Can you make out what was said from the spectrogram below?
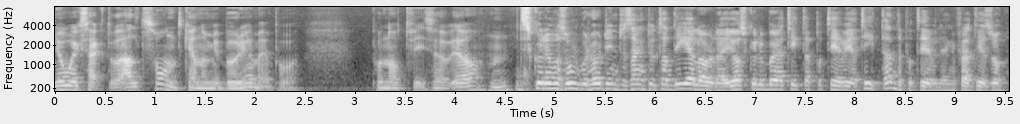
Jo, exakt. Och allt sånt kan de ju börja med på, på något vis. Ja, mm. Det skulle vara så oerhört intressant att ta del av det där. Jag skulle börja titta på TV. Jag tittar inte på TV längre för att det är så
